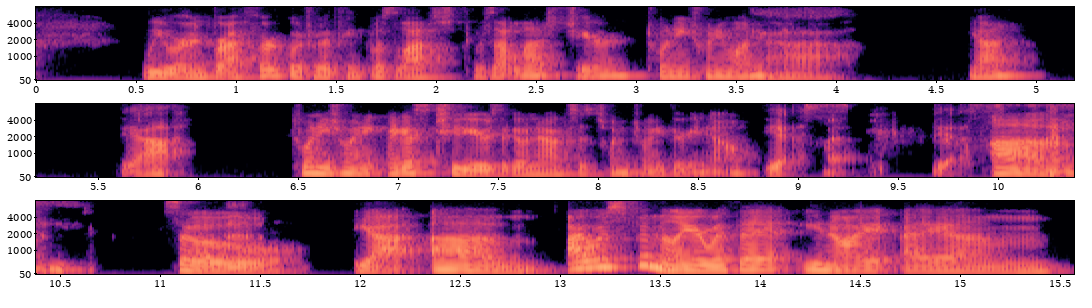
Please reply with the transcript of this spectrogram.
we were in breathwork, which I think was last was that last year, 2021? yeah Yeah. yeah 2020, I guess two years ago now, because it's 2023 now. yes But- yes um so yeah um i was familiar with it you know i i um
